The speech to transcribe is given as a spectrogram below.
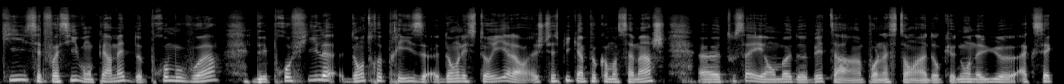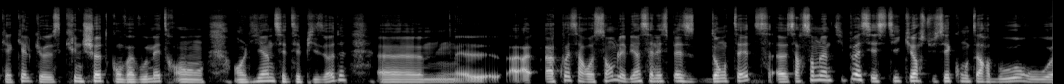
qui, cette fois-ci, vont permettre de promouvoir des profils d'entreprise dans les stories. Alors, je t'explique un peu comment ça marche. tout ça est en mode bêta hein, pour l'instant. Hein. Donc, nous, on a eu accès qu'à quelques screenshots qu'on va vous mettre en, lien de cet épisode. à, quoi ça ressemble? Eh bien, c'est une espèce d'entête. ça ressemble un petit peu à ces stickers, tu sais, compte à rebours ou,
